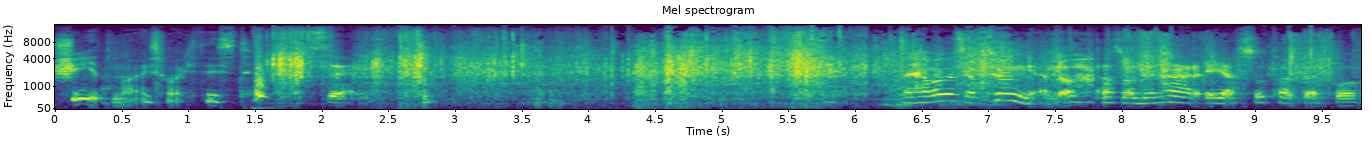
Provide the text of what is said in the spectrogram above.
Skitnice faktiskt. Sen. Den här var ganska tung ändå. Alltså den här är jag så taggad på.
